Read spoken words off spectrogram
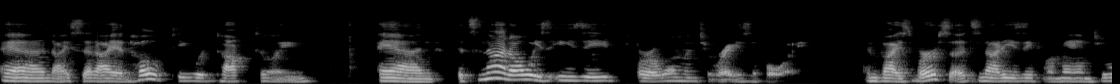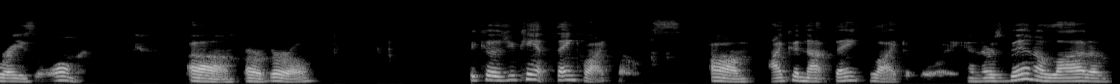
And I said I had hoped he would talk to him. And it's not always easy for a woman to raise a boy, and vice versa. It's not easy for a man to raise a woman uh, or a girl because you can't think like those. Um, I could not think like a boy. And there's been a lot of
